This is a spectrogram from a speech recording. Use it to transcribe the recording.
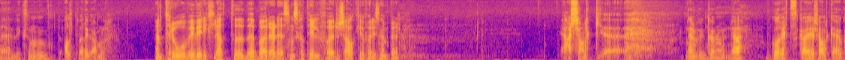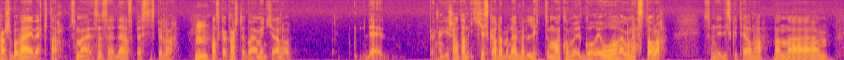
er liksom alt ved det gamle. Men tror vi virkelig at det bare er det som skal til for Schalke, f.eks.? Ja, Schalke Ja, Goretzka i Schalke er jo kanskje på vei vekk, da. Som jeg syns er deres beste spiller. Mm. Han skal kanskje til Bayern München, eller det, Jeg kan ikke skjønne at han ikke skal det, men det er vel litt om han kommer, går i år eller neste år, da. Som de diskuterer nå. Men, uh,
